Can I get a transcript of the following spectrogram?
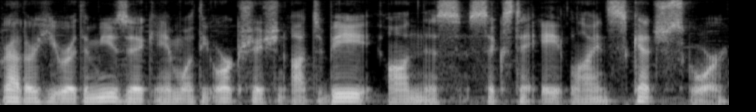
Rather, he wrote the music and what the orchestration ought to be on this six to eight line sketch score.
